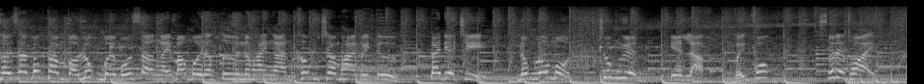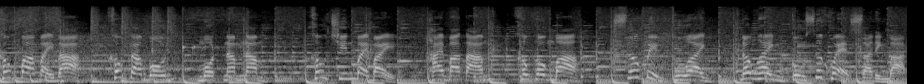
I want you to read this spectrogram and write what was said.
Thời gian bốc thăm vào lúc 14 giờ ngày 30 tháng 4 năm 2024 tại địa chỉ Đông Lỗ 1, Trung Nguyên, Yên Lạc, Vĩnh Phúc. Số điện thoại 0373 084 155 0977 238 003. Sữa bỉm Thu Anh đồng hành cùng sức khỏe gia đình bạn.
